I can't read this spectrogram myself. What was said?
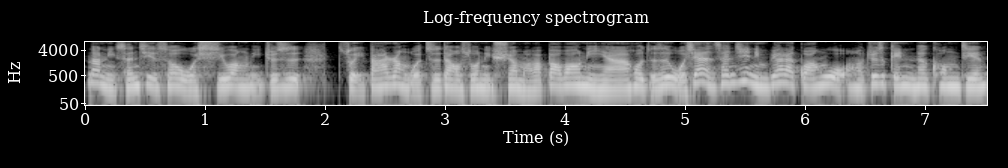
那你生气的时候，我希望你就是嘴巴让我知道说你需要妈妈抱抱你呀，或者是我现在很生气，你们不要来管我哈，就是给你那空间。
